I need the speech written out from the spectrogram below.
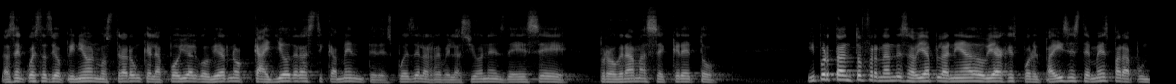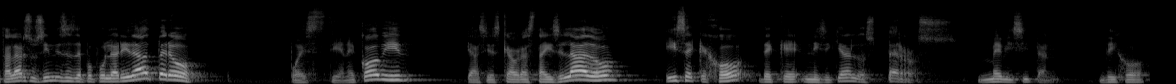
Las encuestas de opinión mostraron que el apoyo al gobierno cayó drásticamente después de las revelaciones de ese programa secreto. Y por tanto, Fernández había planeado viajes por el país este mes para apuntalar sus índices de popularidad, pero pues tiene COVID, y así es que ahora está aislado y se quejó de que ni siquiera los perros me visitan, dijo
